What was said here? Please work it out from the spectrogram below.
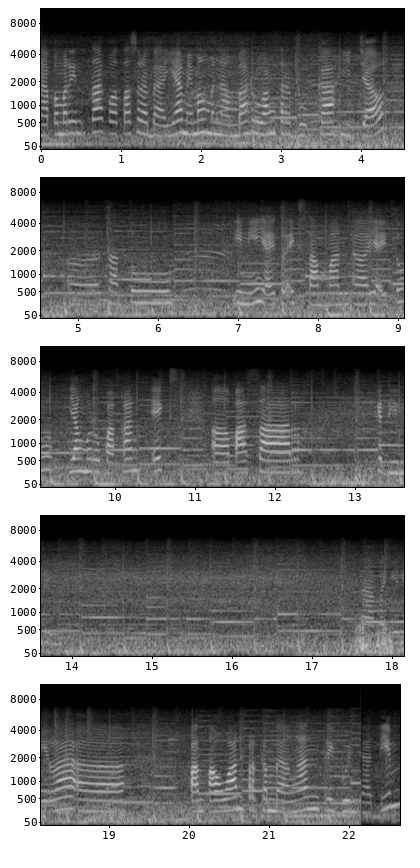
Nah, pemerintah Kota Surabaya memang menambah ruang terbuka hijau uh, satu ini yaitu X Taman uh, yaitu yang merupakan X uh, Pasar Kedinding. Nah, beginilah uh, pantauan perkembangan Tribun Jatim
